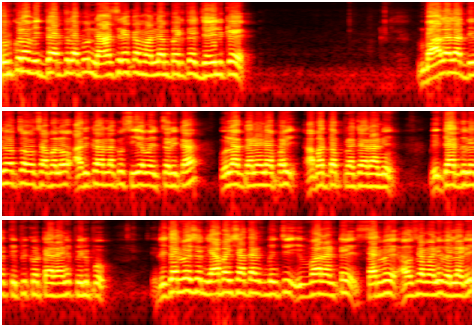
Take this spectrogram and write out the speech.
గురుకుల విద్యార్థులకు నాసిరకం అన్నం పెడితే జైలుకే. బాలల దినోత్సవ సభలో అధికారులకు సీఎం హెచ్చరిక కుల గణనపై అబద్ధ ప్రచారాన్ని విద్యార్థులను తిప్పికొట్టాలని పిలుపు. రిజర్వేషన్ యాభై శాతానికి మించి ఇవ్వాలంటే సర్వే అవసరమని వెల్లడి.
